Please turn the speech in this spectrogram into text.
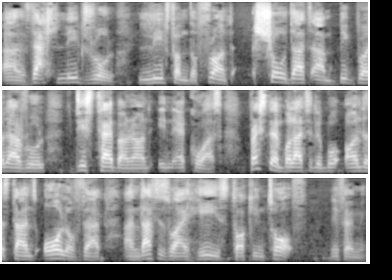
uh, that lead role, lead from the front, show that um, big brother role this time around in ECOWAS. President Bola Tinubu understands all of that, and that is why he is talking tough. Nifemi.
